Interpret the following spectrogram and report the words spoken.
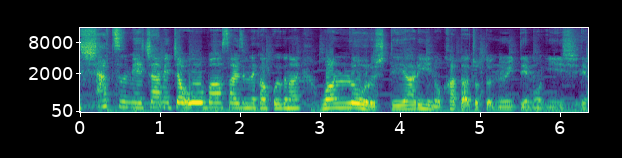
シャツめちゃめちゃオーバーサイズめでかっこよくない？ワンロールしてやりの肩ちょっと抜いてもいいしで、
